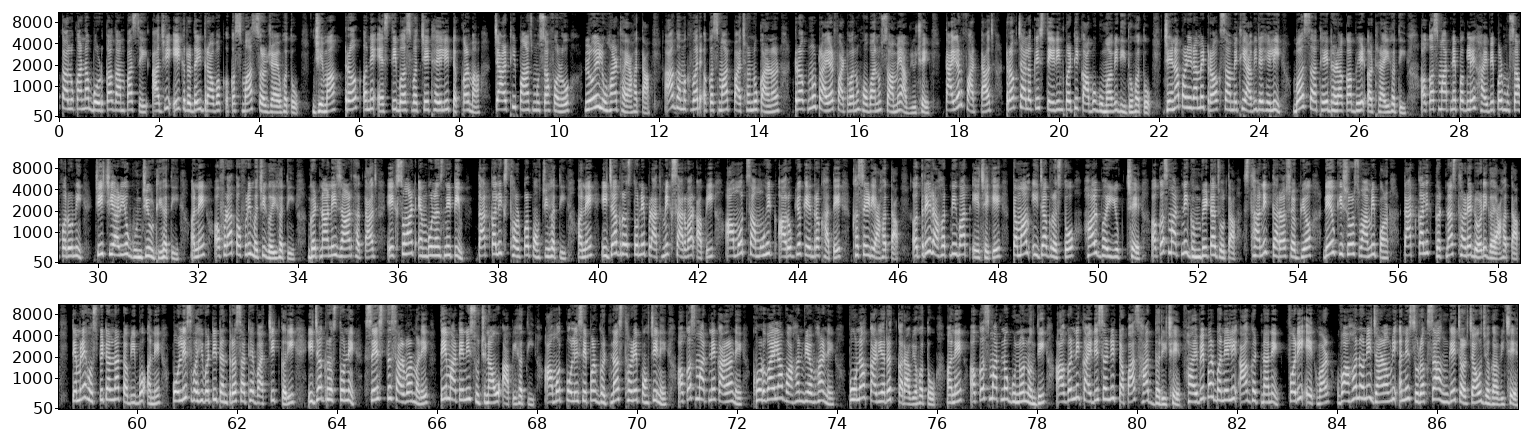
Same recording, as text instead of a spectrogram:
તાલુકાના બોડકા ગામ પાસે આજે એક હૃદયદ્રાવક અકસ્માત સર્જાયો હતો, જેમાં ટ્રક અને એસટી બસ વચ્ચે થયેલી ટક્કરમાં ચારથી પાંચ મુસાફરો લોહી લુહાણ થયા હતા. આ ગમખવાર અકસ્માત પાછળનું કારણ ટ્રકનું ટાયર ફાટવાનું હોવાનું સામે આવ્યું છે. ટાયર ફાટતા જ ટ્રક ચાલકે સ્ટેરિંગ પરથી કાબુ ગુમાવી દીધો હતો. જેના પરિણામે ટ્રક સામેથી આવી રહેલી બસ સાથે ધડાકાભેર અથડાઈ હતી. અકસ્માતને પગલે હાઈવે પર મુસાફરોની ચીચિયારીઓ ગુંજી ઉઠી હતી અને અફડાતફડી મચી ગઈ હતી. ઘટનાની જાણ થતાં જ એકસો આઠ એમ્બ્યુલન્સની ટીમ તાત્કાલિક સ્થળ પર પહોંચી હતી અને ઈજાગ્રસ્તોને પ્રાથમિક સારવાર આપી આમોદ સામૂહિક આરોગ્ય કેન્દ્ર ખાતે ખસેડ્યા હતા. અત્રે રાહતની વાત એ છે કે તમામ ઈજાગ્રસ્તો હાલ ભયયુક્ત છે. અકસ્માતની ગંભીરતા જોતા સ્થાનિક ધારાસભ્ય દેવકિશોર સ્વામી પણ તાત્કાલિક ઘટના સ્થળે દોડી ગયા હતા. તેમણે હોસ્પિટલના તબીબો અને પોલીસ વહીવટી તંત્ર સાથે વાતચીત કરી ઈજાગ્રસ્તોને શ્રેષ્ઠ સારવાર મળે તે માટેની સૂચનાઓ આપી. હતી. આમોદ પોલીસે પણ ઘટના સ્થળે પહોંચીને અકસ્માતને કારણે ખોરવાયેલા વાહન વ્યવહારને પુનઃ કાર્યરત કરાવ્યો હતો અને અકસ્માતનો ગુનો નોંધી આગળની કાયદેસરની તપાસ હાથ ધરી છે. હાઈવે પર બનેલી આ ઘટનાને ફરી એકવાર વાહનોની જાળવણી અને સુરક્ષા અંગે ચર્ચાઓ જગાવી છે.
